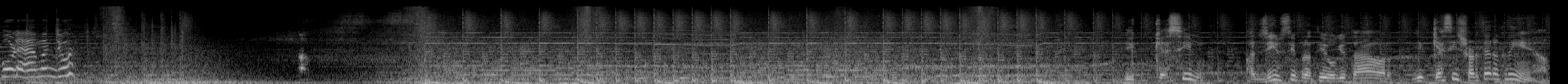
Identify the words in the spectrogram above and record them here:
बोल है मंजूर। ये कैसी अजीब सी प्रतियोगिता और ये कैसी शर्तें रख रही हैं आप?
